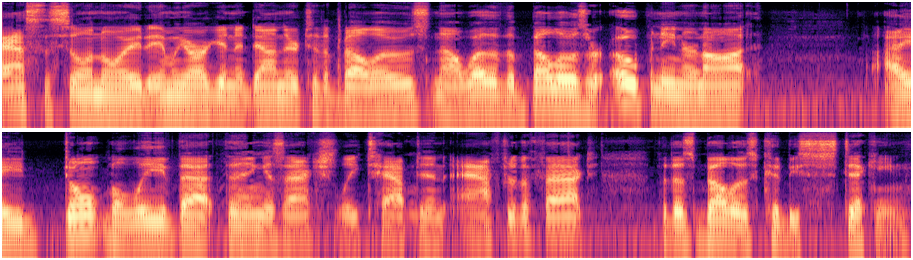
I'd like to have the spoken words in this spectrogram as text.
past the solenoid and we are getting it down there to the bellows. Now, whether the bellows are opening or not, I don't believe that thing is actually tapped in after the fact, but those bellows could be sticking.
